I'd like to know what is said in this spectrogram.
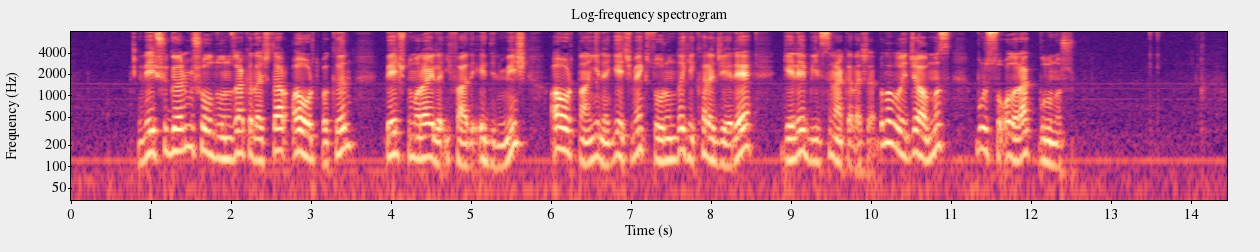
Ve şu görmüş olduğunuz arkadaşlar aort bakın 5 numarayla ifade edilmiş. Aorttan yine geçmek zorunda ki karaciğere gelebilsin arkadaşlar. Buna dolayı cevabımız Bursa olarak bulunur.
